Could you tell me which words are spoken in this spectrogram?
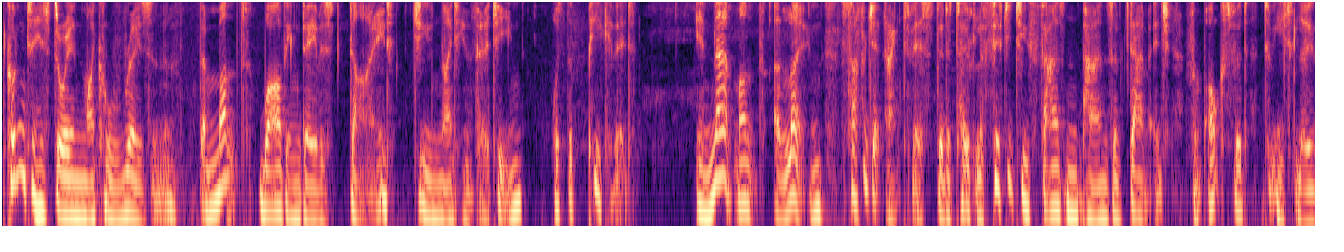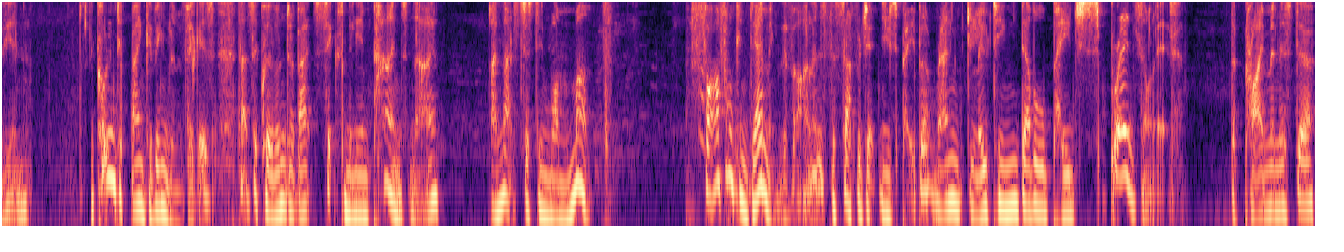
According to historian Michael Rosen, the month Wilding Davis died, June 1913, was the peak of it. In that month alone, suffragette activists did a total of £52,000 of damage from Oxford to East Lothian. According to Bank of England figures, that's equivalent to about £6 million now, and that's just in one month. Far from condemning the violence, the suffragette newspaper ran gloating double page spreads on it. The Prime Minister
